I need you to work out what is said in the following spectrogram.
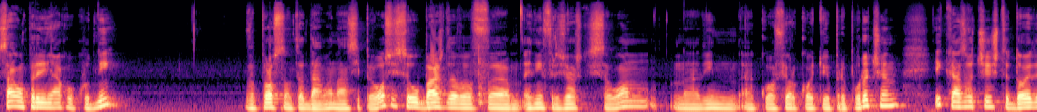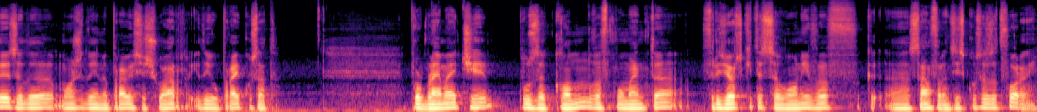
само преди няколко дни въпросната дама, Нанси Пелоси, се обажда в един фризьорски салон на един коафьор, който е препоръчен и казва, че ще дойде, за да може да й направи сешуар и да й оправи косата. Проблема е, че по закон в момента фризьорските салони в Сан-Франциско са затворени.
